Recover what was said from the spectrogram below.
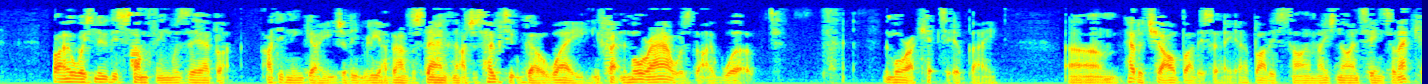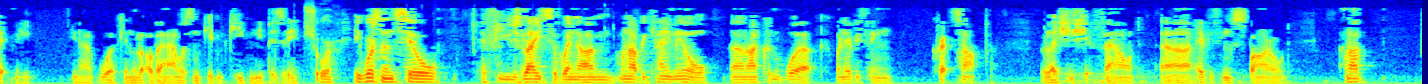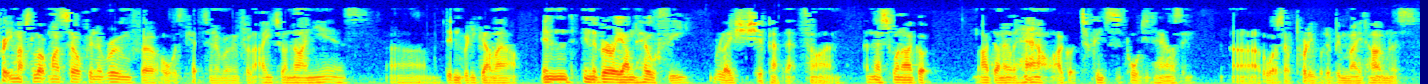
But I always knew this something was there, but I didn't engage. I didn't really have an understanding. I just hoped it would go away. In fact, the more hours that I worked, the more I kept it at bay. Um, had a child by this uh, by this time, age 19, so that kept me, you know, working a lot of hours and keeping, keeping me busy. Sure. It wasn't until a few years later when um when I became ill and I couldn't work, when everything crept up, relationship failed, uh, everything spiraled, and I pretty much locked myself in a room for, or was kept in a room for like eight or nine years. Um, didn't really go out in in a very unhealthy relationship at that time, and that's when I got I don't know how I got took into supported housing. Uh, otherwise, I probably would have been made homeless.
